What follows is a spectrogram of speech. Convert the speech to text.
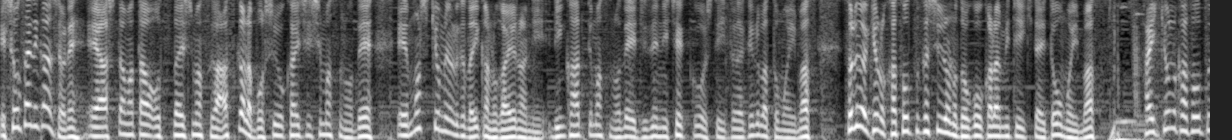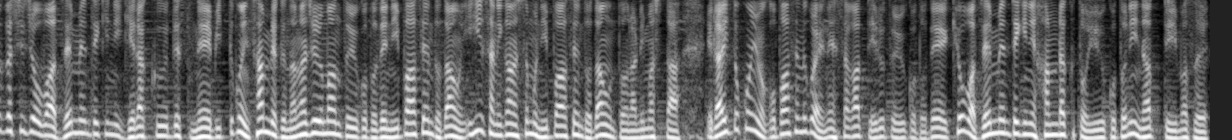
え、詳細に関してはね、え、明日またお伝えしますが、明日から募集を開始しますので、え、もし興味のある方は以下の概要欄にリンク貼ってますので、事前にチェックをしていただければと思います。それでは今日の仮想通貨市場の動向から見ていきたいと思います。はい、今日の仮想通貨市場は全面的に下落ですね。ビットコイン370万ということで2%ダウン、イーサに関しても2%ダウンとなりました。ライトコインは5%ぐらいね、下がっているということで、今日は全面的に反落ということになっています。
